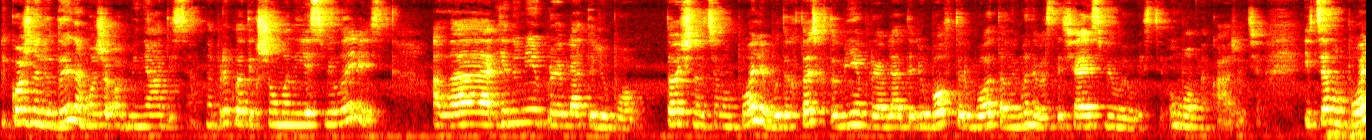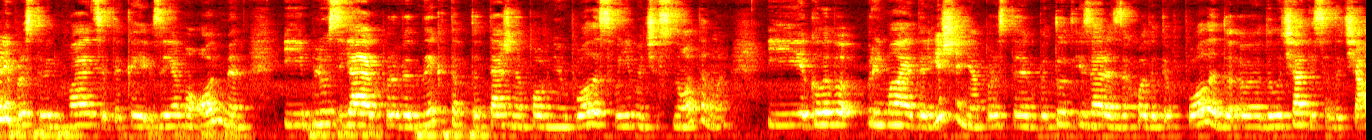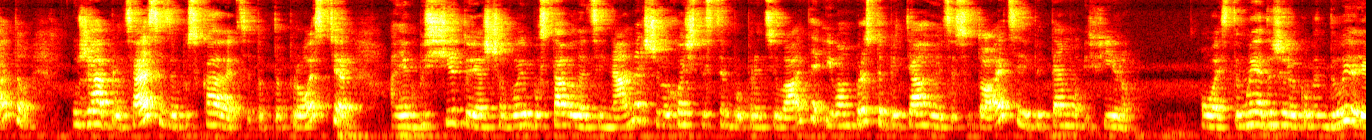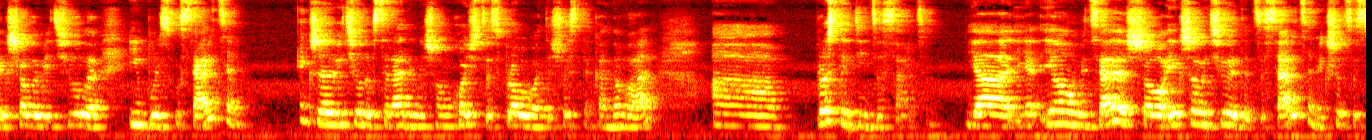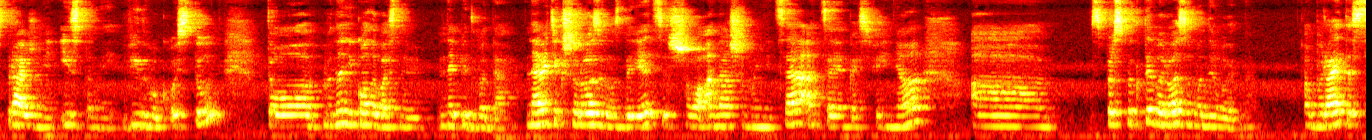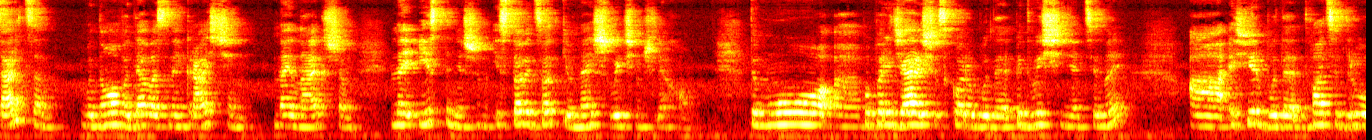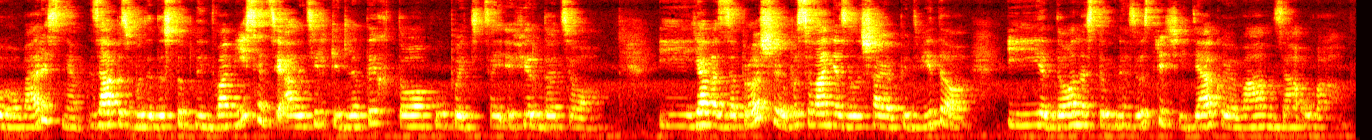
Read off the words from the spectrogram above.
І кожна людина може обмінятися. Наприклад, якщо у мене є сміливість, але я не вмію проявляти любов. Точно в цьому полі буде хтось, хто вміє проявляти любов, турботу, але йому не вистачає сміливості, умовно кажучи. І в цьому полі просто відбувається такий взаємообмін. І плюс я, як провідник, тобто теж наповнюю поле своїми чеснотами. І коли ви приймаєте рішення, просто якби тут і зараз заходити в поле, е, долучатися до чату, уже процеси запускаються, тобто простір, а якби щитує, що ви поставили цей намір, що ви хочете з цим попрацювати, і вам просто підтягується ситуація під тему ефіру. Ось тому я дуже рекомендую, якщо ви відчули імпульс у серці, якщо ви відчули всередині, що вам хочеться спробувати щось таке нове, а просто йдіть за серцем. Я, я, я вам обіцяю, що якщо ви чуєте це серцем, якщо це справжній істинний відгук ось тут, то воно ніколи вас не, не підведе. Навіть якщо розуму здається, що а на що мені це, а це якась фігня, а з перспективи розуму не видно. Обирайте серцем, воно веде вас найкращим, найлегшим, найістиннішим і 100% найшвидшим шляхом. Тому е, попереджаю, що скоро буде підвищення ціни. А ефір буде 22 вересня. Запис буде доступний два місяці, але тільки для тих, хто купить цей ефір до цього. І я вас запрошую. Посилання залишаю під відео. І до наступних зустрічей. Дякую вам за увагу.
